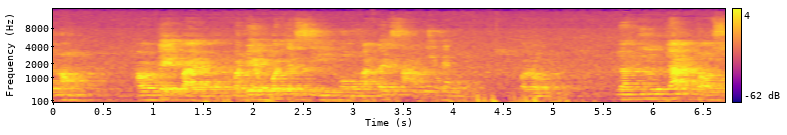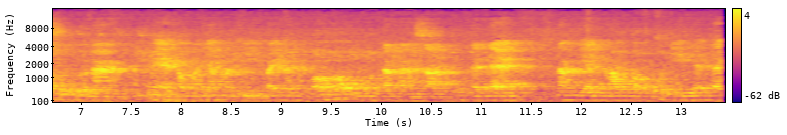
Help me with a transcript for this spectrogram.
งเนาะ เอาเตะบ่ายโมประเดี๋ยวก็จะสี่โมงกันได้สามชั่วโมงก็ลงยังยืนยัดต่อสู้อยู่นะแม่เขามายังมันหนีไปนะโอ้โหตนาสาธุแต่แต่นักเรียนเขาก็ผู้ดีแต่แต่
